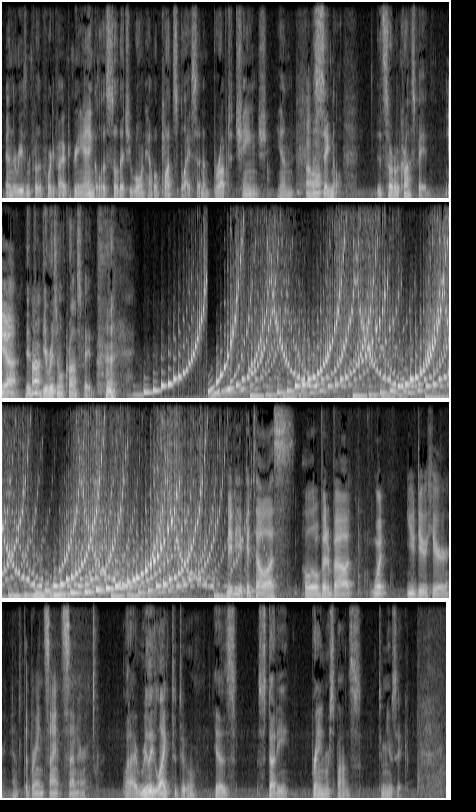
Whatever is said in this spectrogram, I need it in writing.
and the reason for the 45 degree angle is so that you won't have a butt splice, an abrupt change in Oh. the signal. It's sort of a crossfade. yeah, It, Huh. The original crossfade. Maybe you could tell us a little bit about what you do here at the Brain Science Center. what I really like to do is study brain response to music.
